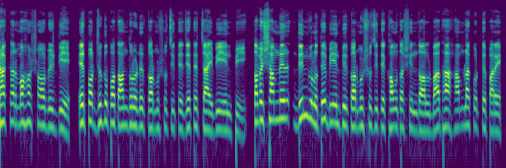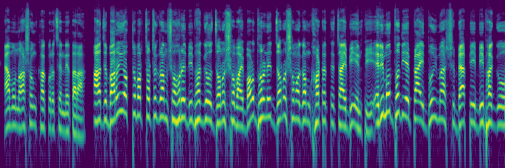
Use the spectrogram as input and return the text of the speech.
ঢাকার মহাসমাবেশ দিয়ে। এরপর যুগপথ আন্দোলনের কর্মসূচিতে যেতে চায় বিএনপি। তবে সামনের দিনগুলোতে বিএনপির কর্মসূচিতে ক্ষমতাসীন দল বাধা হামলা করতে পারে এমন আশঙ্কা করেছেন নেতারা। আজ বারোই অক্টোবর চট্টগ্রাম শহরে বিভাগীয় জনসভায় বড় ধরনের জনসমাগম ঘটাতে চায় বিএনপি। এরই মধ্য দিয়ে প্রায় দুই মাস ব্যাপী বিভাগীয়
